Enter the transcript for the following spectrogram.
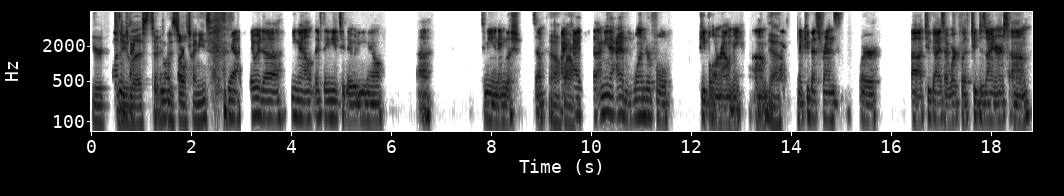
your to-do lists, or it's all Chinese. yeah, they would uh, email if they needed to. They would email uh, to me in English. So, oh, wow. I, I, I, mean, I had wonderful people around me. Um, yeah, my, my, two best friends were uh, two guys I worked with, two designers, um,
